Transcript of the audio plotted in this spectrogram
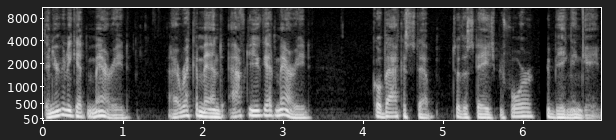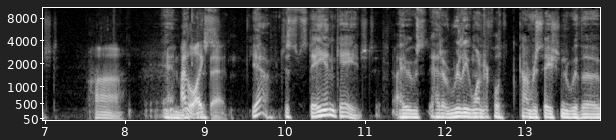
then you're going to get married. I recommend after you get married, go back a step to the stage before to being engaged. Huh. And because, I like that. Yeah, just stay engaged. I was had a really wonderful conversation with uh,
